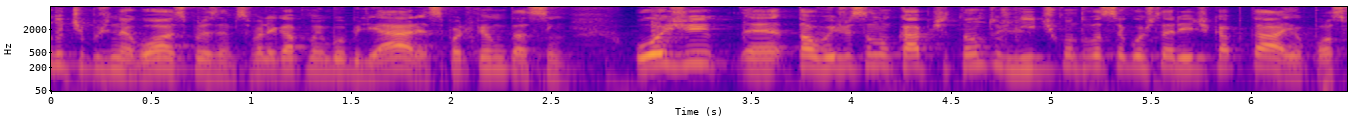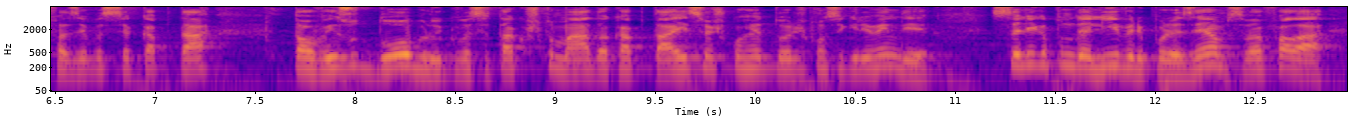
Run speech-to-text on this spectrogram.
do tipo de negócio, por exemplo, você vai ligar para uma imobiliária, você pode perguntar assim: hoje, é, talvez você não capte tantos leads quanto você gostaria de captar. Eu posso fazer você captar talvez o dobro do que você está acostumado a captar e seus corretores conseguirem vender. Se você liga para um delivery, por exemplo, você vai falar:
